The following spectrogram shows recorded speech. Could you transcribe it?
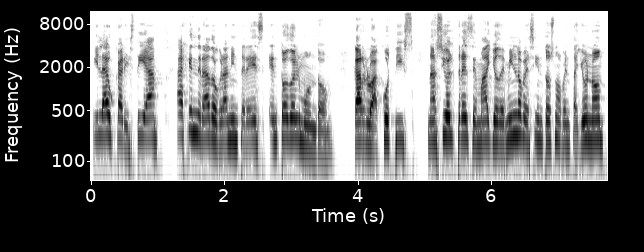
y la Eucaristía, ha generado gran interés en todo el mundo. Carlo Acutis nació el 3 de mayo de 1991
